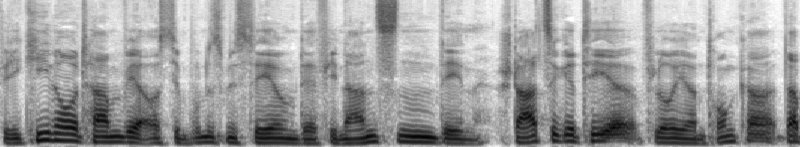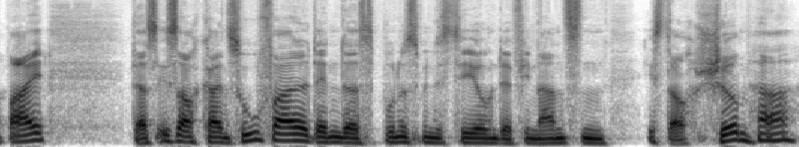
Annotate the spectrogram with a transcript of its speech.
Für die Keynote haben wir aus dem Bundesministerium der Finanzen den Staatssekretär Florian Tonka dabei. Das ist auch kein Zufall, denn das Bundesministerium der Finanzen ist auch Schirmherr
